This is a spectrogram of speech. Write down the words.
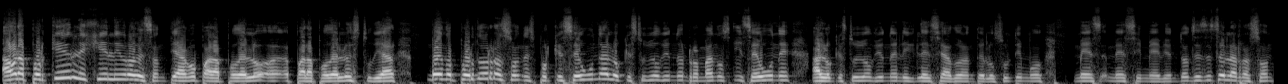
Ahora, ¿por qué elegí el libro de Santiago para poderlo, eh, para poderlo estudiar? Bueno, por dos razones, porque se une a lo que estuvimos viendo en Romanos y se une a lo que estuvimos viendo en la iglesia durante los últimos mes, mes y medio. Entonces, esa es la razón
